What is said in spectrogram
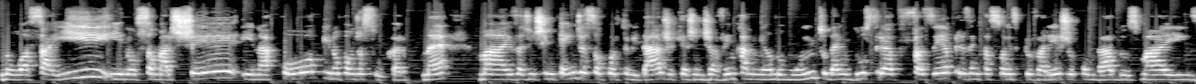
no açaí e no Samarché e na Coop e no Pão de Açúcar, né? Mas a gente entende essa oportunidade que a gente já vem caminhando muito da indústria fazer apresentações para o varejo com dados mais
